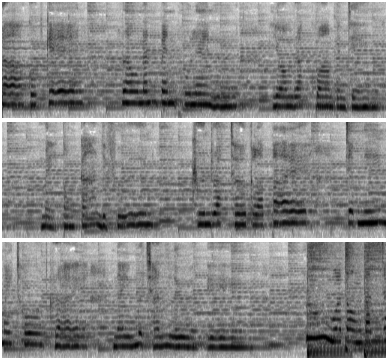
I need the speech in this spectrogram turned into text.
ดากฎเกณฑ์ เรานั้นเป็นผู้เล่น ยอมรับความเป็นจริง ไม่ต้องการอย่าฝืน คืนรักเธอกลับไป เจ็บนี้ไม่โทษใคร ในเมื่อฉันเลือกเอง รู้ว่าต้องตัดใจ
